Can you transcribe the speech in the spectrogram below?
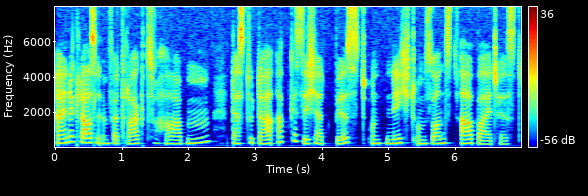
eine Klausel im Vertrag zu haben, dass du da abgesichert bist und nicht umsonst arbeitest.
